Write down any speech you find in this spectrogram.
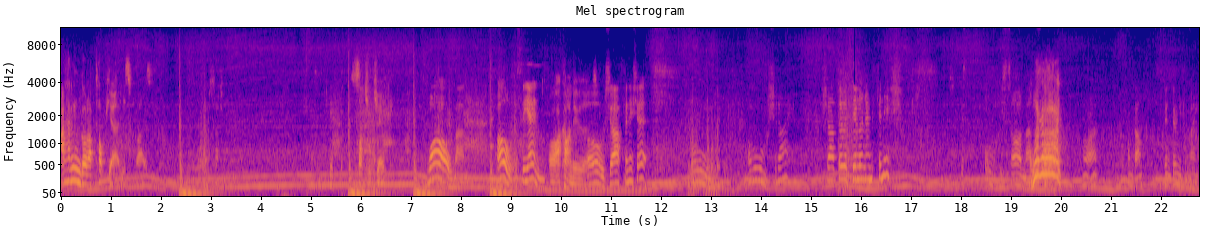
I haven't even got up top yet, you surprised. such a- Such a joke. Whoa, man. Oh, it's the end. Oh, I can't do this. Oh, should I finish it? Oh, oh, should I? Should I do a Dylan and finish? It's, oh, it's hard, man. Alright, calm down. Didn't do anything, mate.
